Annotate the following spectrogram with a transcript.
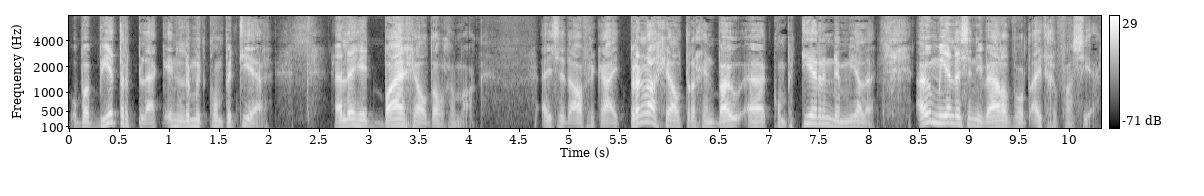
op 'n beter plek en hulle moet kompeteer. Hulle het baie geld al gemaak uit Suid-Afrika uit. Bring daai geld terug en bou 'n uh, kompeterende meule. Ou meules in die wêreld word uitgefaseer.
